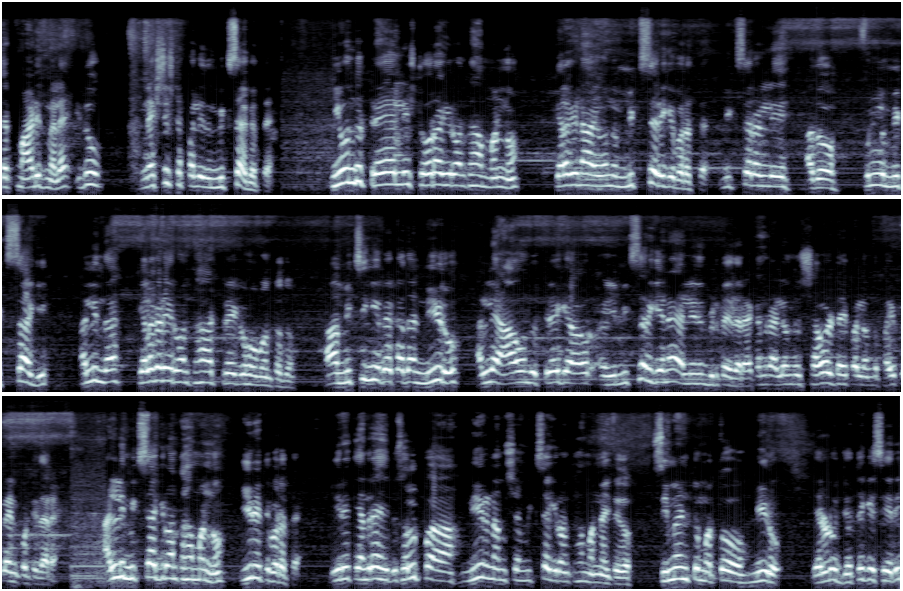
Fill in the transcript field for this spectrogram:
ಸೆಟ್ ಮಾಡಿದ್ಮೇಲೆ ಇದು ನೆಕ್ಸ್ಟ್ ಸ್ಟೆಪ್ ಅಲ್ಲಿ ಇದು ಮಿಕ್ಸ್ ಆಗುತ್ತೆ. ಈ ಒಂದು ಟ್ರೇ ಅಲ್ಲಿ ಸ್ಟೋರ್ ಆಗಿರುವಂತಹ ಮಣ್ಣು ಕೆಳಗಿನ ಈ ಒಂದು ಮಿಕ್ಸರಿಗೆ ಬರುತ್ತೆ. ಮಿಕ್ಸರ್ ಅಲ್ಲಿ ಅದು ಫುಲ್ ಮಿಕ್ಸ್ ಆಗಿ ಅಲ್ಲಿಂದ ಕೆಳಗಡೆ ಇರುವಂತಹ ಟ್ರೇಗೆ ಹೋಗುವಂಥದ್ದು. ಆ ಮಿಕ್ಸಿಂಗ್ ಬೇಕಾದ ನೀರು ಅಲ್ಲೇ ಆ ಒಂದು ಟ್ರೇಗೆ ಅವರು, ಈ ಮಿಕ್ಸರ್ಗೆನೆ ಅಲ್ಲಿ ಬಿಡ್ತಾ ಇದ್ದಾರೆ. ಯಾಕಂದ್ರೆ ಅಲ್ಲಿ ಒಂದು ಶವರ್ ಟೈಪ್ ಅಲ್ಲಿ ಒಂದು ಪೈಪ್ ಲೈನ್ ಕೊಟ್ಟಿದ್ದಾರೆ. ಅಲ್ಲಿ ಮಿಕ್ಸ್ ಆಗಿರುವಂತಹ ಮಣ್ಣು ಈ ರೀತಿ ಬರುತ್ತೆ. ಈ ರೀತಿ ಅಂದ್ರೆ ಇದು ಸ್ವಲ್ಪ ನೀರಿನ ಅಂಶ ಮಿಕ್ಸ್ ಆಗಿರುವಂತಹ ಮಣ್ಣು ಇದು. ಸಿಮೆಂಟ್ ಮತ್ತು ನೀರು ಎರಡು ಜೊತೆಗೆ ಸೇರಿ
